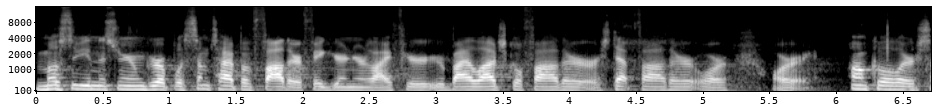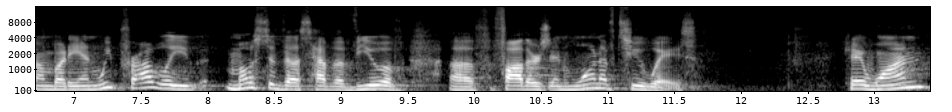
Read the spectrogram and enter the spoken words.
Most of you in this room grew up with some type of father figure in your life your, your biological father or stepfather or, or uncle or somebody. And we probably, most of us have a view of, of fathers in one of two ways. Okay, one,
